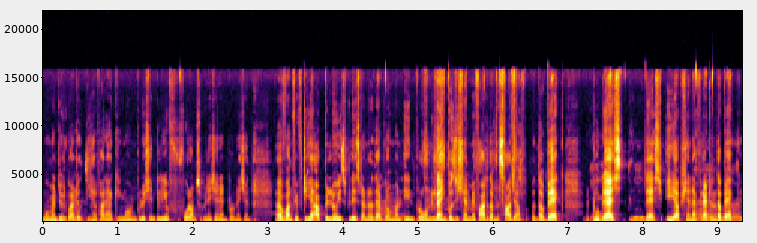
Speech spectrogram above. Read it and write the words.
मूवमेंट जो रिक्वायर्ड होती है फॉर हैकिंग मैनिपुलेशन के लिए forearm supination and pronation one fifty है a pillow is place under the abdomen in prone lying position में for the massage of the back to dash dash A option है flatten the back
